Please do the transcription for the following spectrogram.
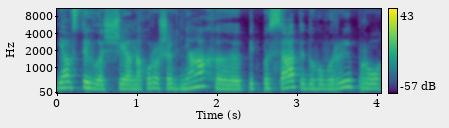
Я встигла ще на хороших днях е, підписати договори про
